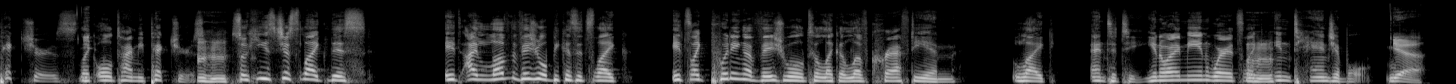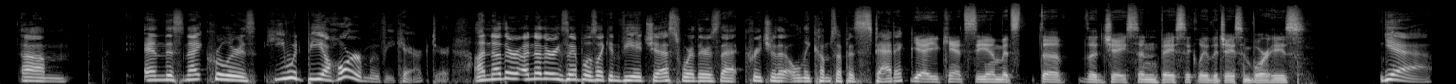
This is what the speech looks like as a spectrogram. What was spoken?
pictures, like old-timey pictures. Mhm. So he's just like this it I love the visual because it's like it's like putting a visual to like a Lovecraftian like entity. You know what I mean? Where it's like Mhm. intangible. Yeah. Um and this Night Crooner is he would be a horror movie character. Another another example is like in VHS where there's that creature that only comes up as static. Yeah, you can't see him. It's the the Jason, basically the Jason Voorhees. Yeah.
